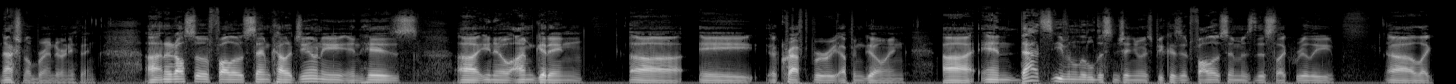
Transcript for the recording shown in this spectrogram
national brand or anything. Uh, and it also follows Sam Calagione in his, uh, you know, I'm getting uh, a, a craft brewery up and going. Uh, and that's even a little disingenuous because it follows him as this like really uh, like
